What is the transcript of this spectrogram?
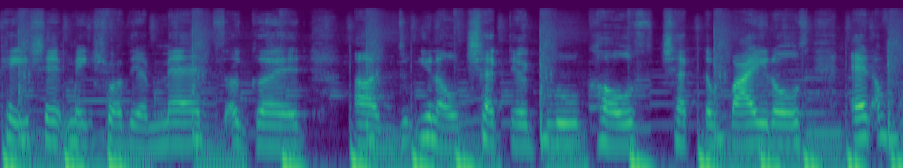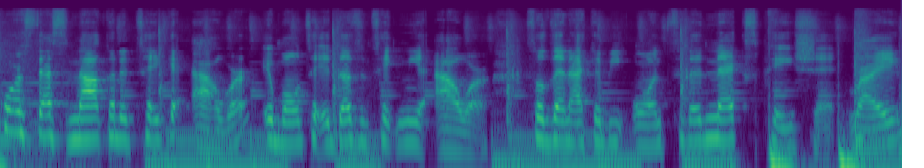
patient, make sure their meds are good, uh, you know, check their glucose, check the vitals. And of course, that's not going to take an hour. It won't take, it doesn't take me an hour. So then I could be on to the next patient, right?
